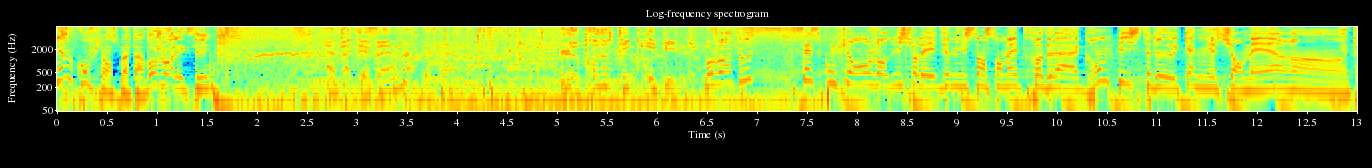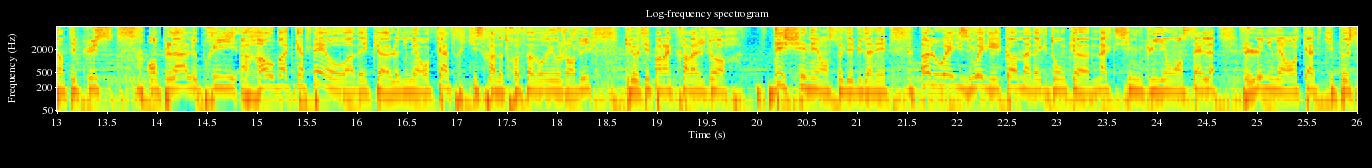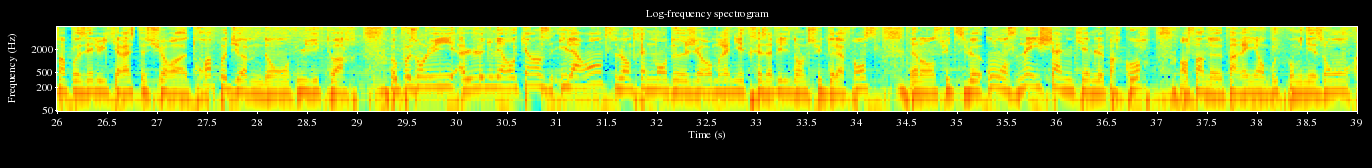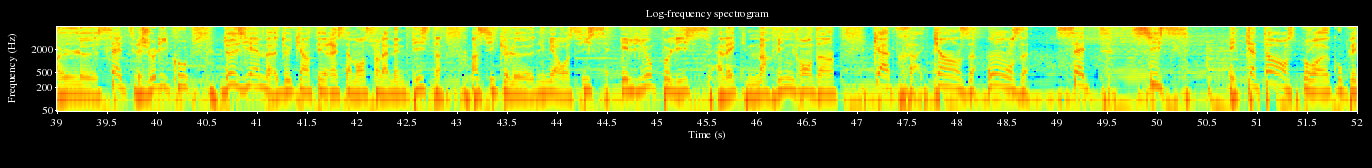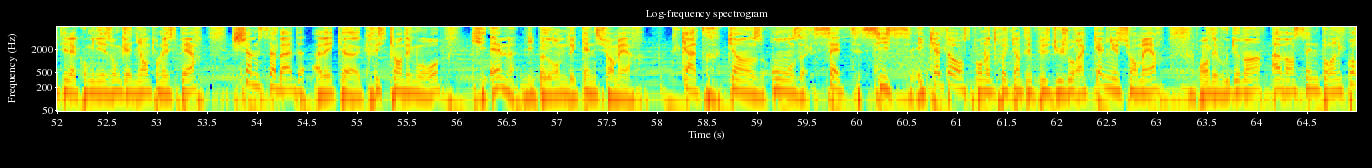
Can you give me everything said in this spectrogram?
bien confiant ce matin. Bonjour Alexis. Impact FM. Le pronostic épique. Bonjour à tous. 16 concurrents aujourd'hui sur les 2500 mètres de la grande piste de Cagnes-sur-Mer. Un quintet plus en plat, le prix Raoba Capeo avec le numéro 4 qui sera notre favori aujourd'hui, piloté par la cravache d'or déchaîné en ce début d'année. Always Welcome avec donc euh, Maxime Guyon en selle, le numéro 4 qui peut s'imposer, lui qui reste sur euh, trois podiums dont une victoire. Opposons-lui le numéro 15, Hilarante, l'entraînement de Jérôme Régnier très habile dans le sud de la France. Et ensuite le 11, Nation qui aime le parcours. Enfin pareil en bout de combinaison, le 7, Joli Coup, deuxième de Quintet récemment sur la même piste, ainsi que le numéro 6, Heliopolis avec Marvin Grandin. 4, 15, 11, 7, 6 et 14 pour euh, compléter la combinaison gagnante, on espère. Sabad avec euh, Christian Desmoureaux qui aime l'hippodrome de Cannes-sur-Mer. 4, 15, 11, 7, 6 et 14 pour notre quintet plus du jour à Cagnes-sur-Mer. Rendez-vous demain à Vincennes pour une course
